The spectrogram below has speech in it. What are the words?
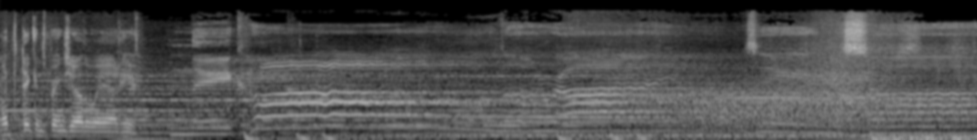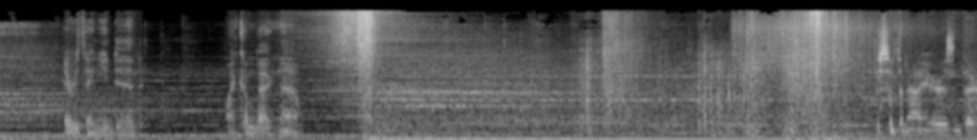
What the Dickens brings you all the way out here? Everything you did. Why come back now? There's something out here, isn't there?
